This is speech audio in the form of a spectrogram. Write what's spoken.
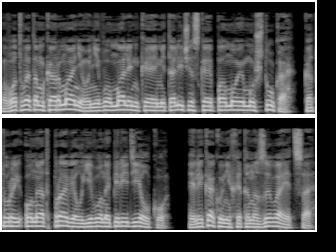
Вот в этом кармане у него маленькая металлическая, по-моему, штука, которой он и отправил его на переделку, или как у них это называется.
